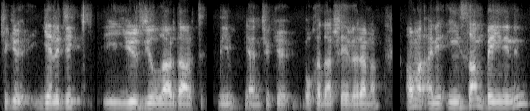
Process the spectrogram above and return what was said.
Çünkü gelecek yüzyıllarda artık diyeyim. Yani çünkü o kadar şey veremem. Ama hani insan beyninin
